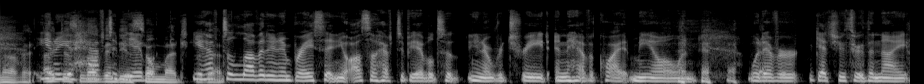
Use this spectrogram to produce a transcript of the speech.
love it. you I know, just you love have to India be able, so much. You have that. to love it and embrace it, and you also have to be able to, you know, retreat and have a quiet meal and whatever gets you through the night.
